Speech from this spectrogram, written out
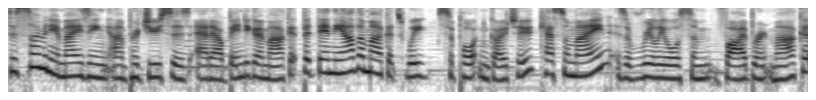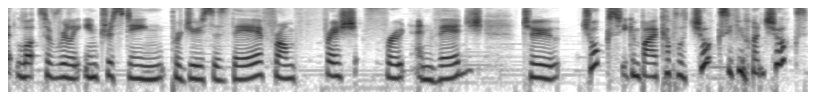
There's so many amazing um, producers at our Bendigo market, but then the other markets we support and go to, Castlemaine is a really awesome, vibrant market. Lots of really interesting producers there, from fresh fruit and veg to chooks. You can buy a couple of chooks if you want chooks.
